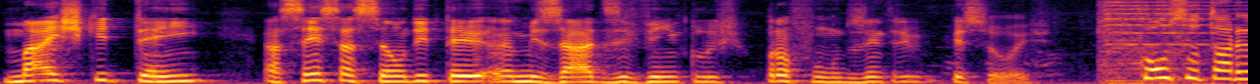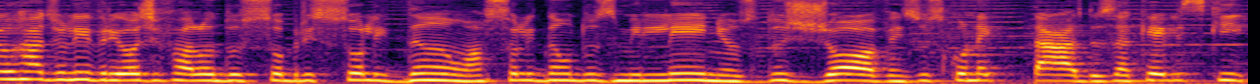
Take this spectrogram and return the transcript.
mas que têm a sensação de ter amizades e vínculos profundos entre pessoas. Consultório do Rádio Livre hoje falando sobre solidão, a solidão dos milênios, dos jovens, os conectados, aqueles que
